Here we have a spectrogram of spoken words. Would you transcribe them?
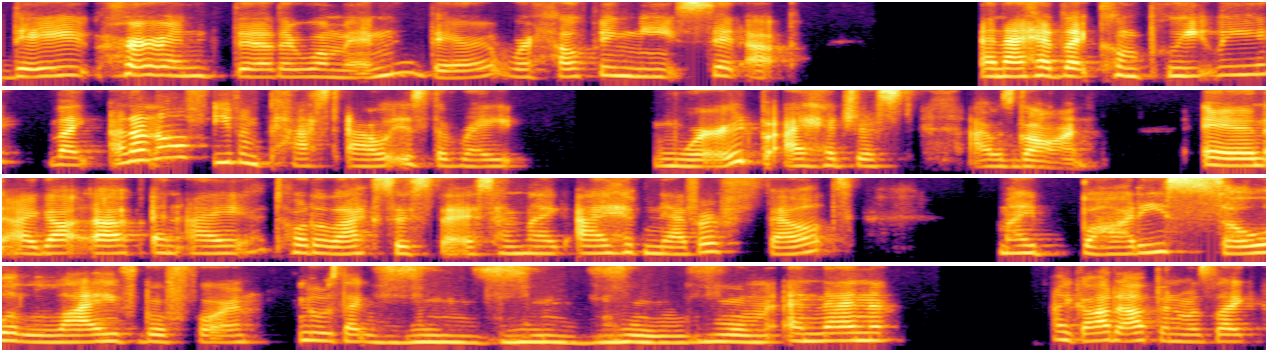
they, her and the other woman there were helping me sit up. And I had like completely, like, I don't know if even passed out is the right word, but I had just, I was gone. And I got up and I total access this. I'm like, I have never felt my body so alive before. It was like vroom, vroom, vroom, vroom. And then I got up and was like,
